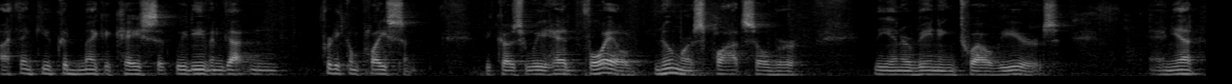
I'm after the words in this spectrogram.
I think you could make a case that we'd even gotten pretty complacent because we had foiled numerous plots over the intervening 12 years. And yet,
